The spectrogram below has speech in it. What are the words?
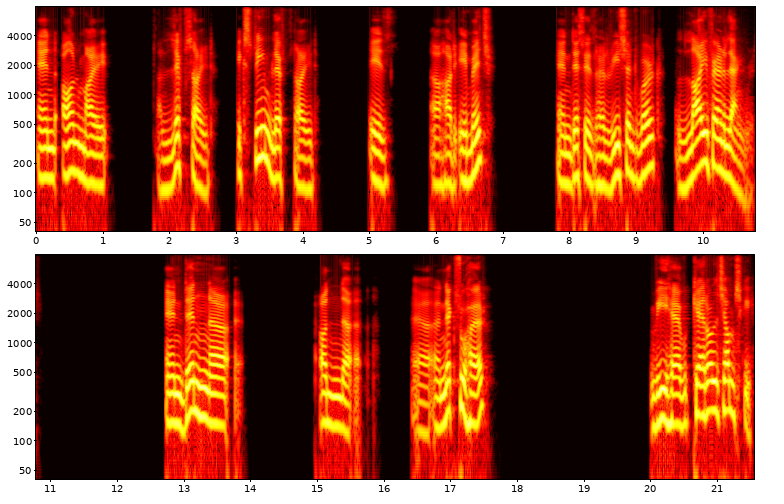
And on my left side, extreme left side, is uh, her image. And this is her recent work, Life and Language. And then uh, on uh, uh, next to her, we have Carol Chomsky.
